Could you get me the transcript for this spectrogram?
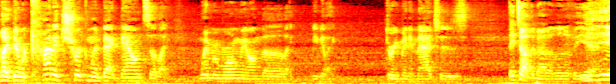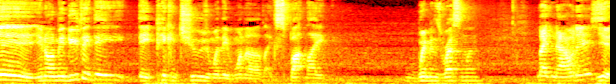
like they were kind of trickling back down to like women were only on the like maybe like three minute matches. They talked about it a little bit. Yeah. Yeah. you know what I mean. Do you think they they pick and choose when they want to like spotlight women's wrestling? Like nowadays, Yeah,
